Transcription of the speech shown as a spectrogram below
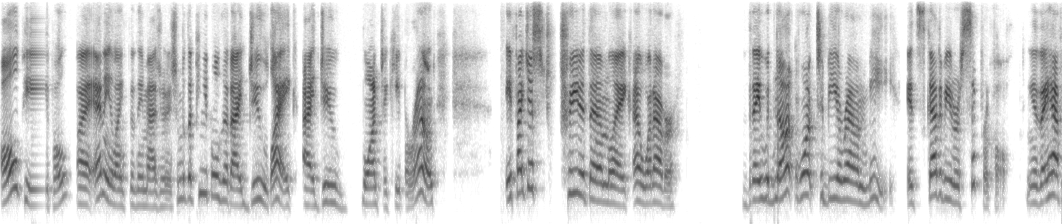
all people by any length of the imagination, but the people that I do like, I do want to keep around. If I just treated them like, oh, whatever, they would not want to be around me. It's got to be reciprocal. You know, they have,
